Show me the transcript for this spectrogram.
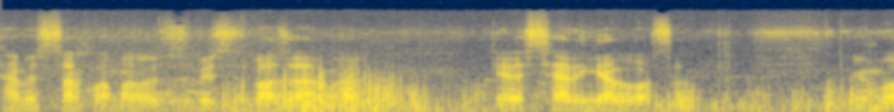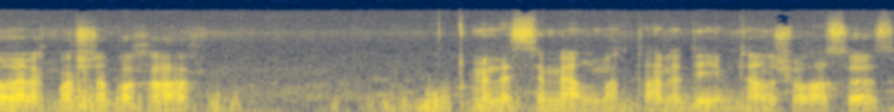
təmiz saxlamağı özünüz bilirsiniz bacarmır. Gərək səliqəli olsun. Ümumi olaraq maşına baxaq. Mən də sizə məlumatlarını deyim, tanış olasınız.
